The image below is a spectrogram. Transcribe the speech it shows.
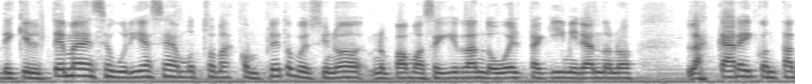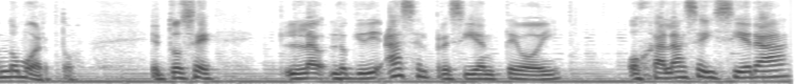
de que el tema de seguridad sea mucho más completo, porque si no, nos vamos a seguir dando vuelta aquí mirándonos las caras y contando muertos. Entonces, lo que hace el presidente hoy, ojalá se hiciera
